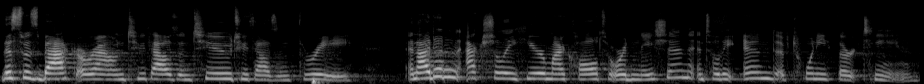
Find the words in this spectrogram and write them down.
This was back around 2002, 2003, and I didn't actually hear my call to ordination until the end of 2013.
